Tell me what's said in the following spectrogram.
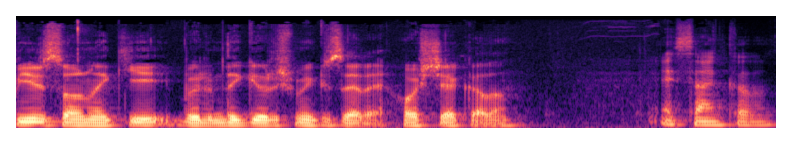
bir sonraki bölümde görüşmek üzere. Hoşçakalın. Esen kalın.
